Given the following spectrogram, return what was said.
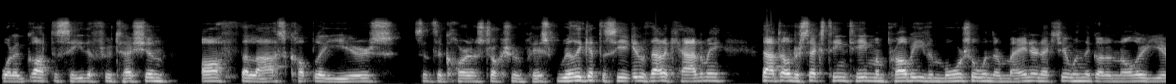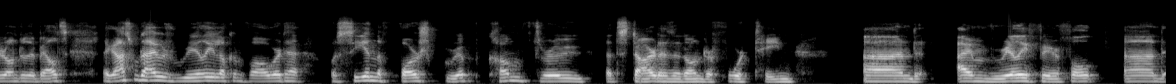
would have got to see the fruition of the last couple of years since the current structure in place. Really get to see it with that academy, that under 16 team, and probably even more so when they're minor next year when they got another year under their belts. Like that's what I was really looking forward to was seeing the first group come through that started at under 14. And I'm really fearful. And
